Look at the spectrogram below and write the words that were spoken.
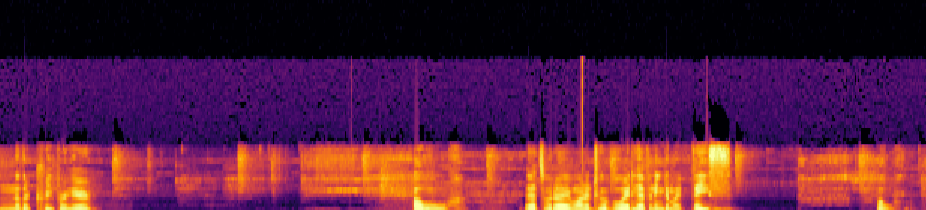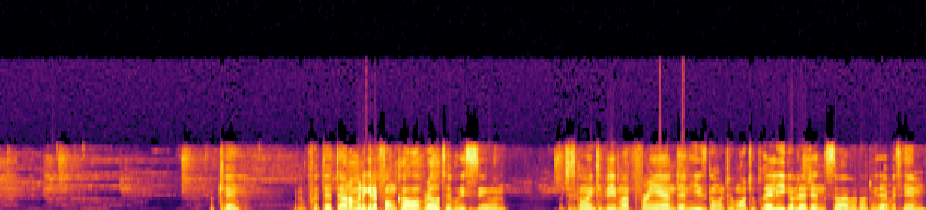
Another creeper here. That's what I wanted to avoid happening to my face. Oh. Okay. I'm gonna put that down. I'm gonna get a phone call relatively soon, which is going to be my friend, and he's going to want to play League of Legends, so I will go do that with him.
